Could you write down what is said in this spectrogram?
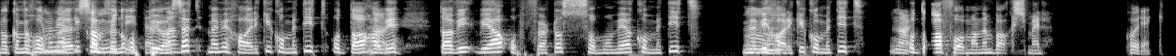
nå kan vi holde vi samfunnet oppe uansett, men vi har ikke kommet dit. Og da har Nei. vi, da vi, vi har oppført oss som om vi har kommet dit, men vi Mm. har ikke kommet dit. Nei. Og da får man en baksmell. Korrekt.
